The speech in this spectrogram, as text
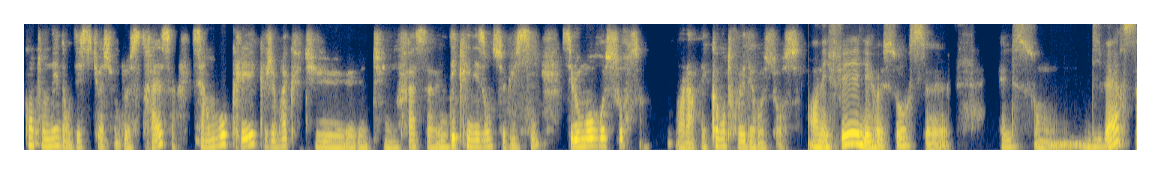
quand on est dans des situations de stress. C'est un mot-clé que j'aimerais que tu, nous fasses une déclinaison de celui-ci. C'est le mot ressources. Voilà. Et comment trouver des ressources? En effet, les ressources, euh, elles sont diverses.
